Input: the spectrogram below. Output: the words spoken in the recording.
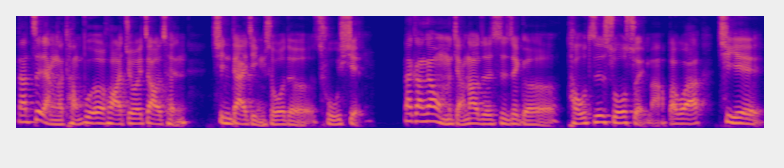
那这两个同步恶化就会造成信贷紧缩的出现。那刚刚我们讲到的是这个投资缩水嘛，包括企业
